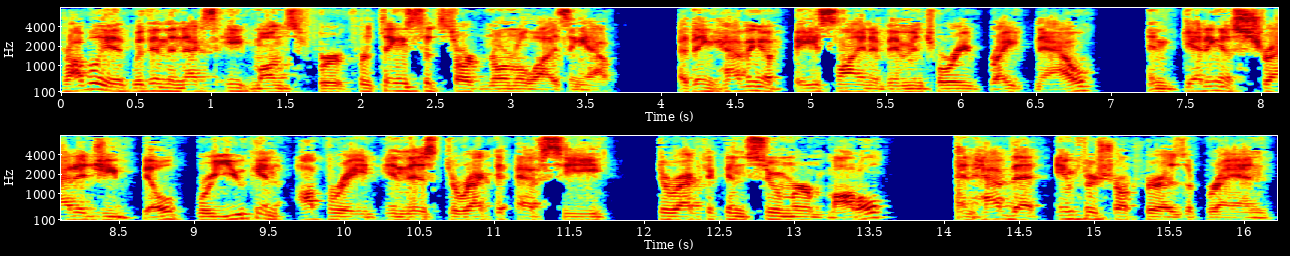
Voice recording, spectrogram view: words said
probably within the next eight months for, for things to start normalizing out. I think having a baseline of inventory right now and getting a strategy built where you can operate in this direct to FC, direct to consumer model and have that infrastructure as a brand,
